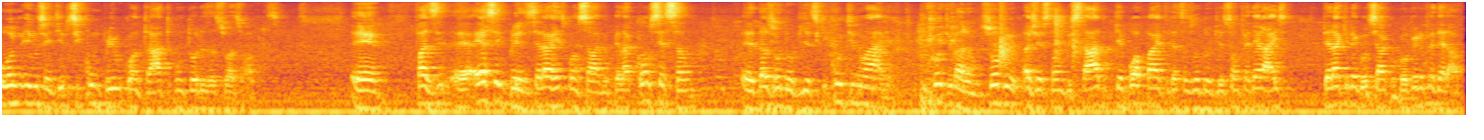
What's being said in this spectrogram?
ou no sentido de se cumpriu o contrato com todas as suas obras. É, faz, é, essa empresa será responsável pela concessão é, das rodovias que continuarem e continuarão sob a gestão do Estado, porque boa parte dessas rodovias são federais, terá que negociar com o governo federal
